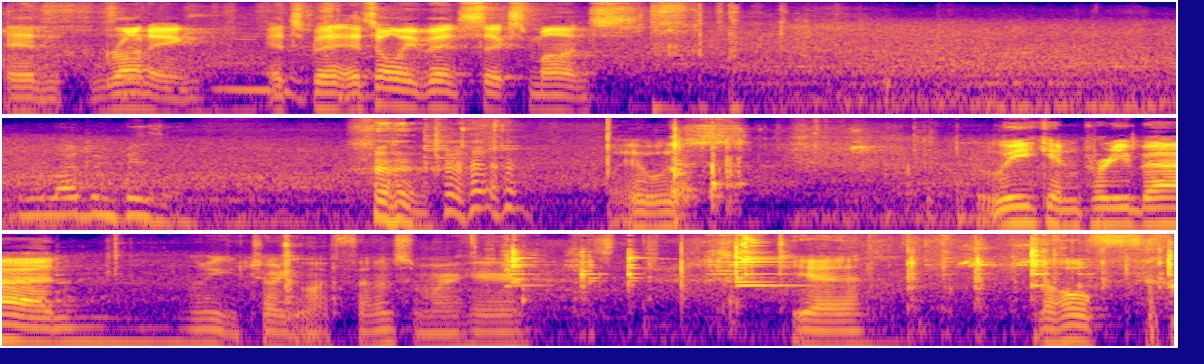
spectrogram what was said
and running. It's been it's only been six months. Well, I've been busy. It was leaking pretty bad. Let me try to get my phone somewhere here. Yeah, the whole. F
